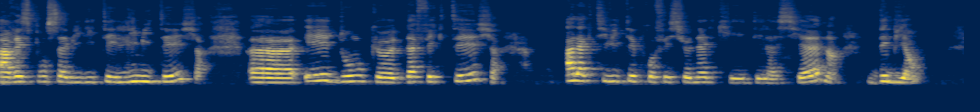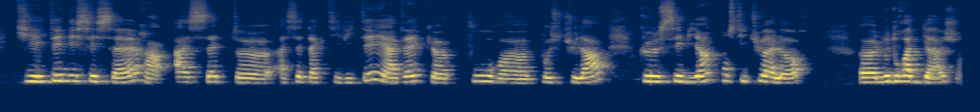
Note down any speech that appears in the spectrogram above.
à responsabilité limitée, euh, et donc euh, d'affecter à l'activité professionnelle qui était la sienne des biens qui étaient nécessaires à cette, à cette activité avec pour postulat que ces biens constituent alors euh, le droit de gage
